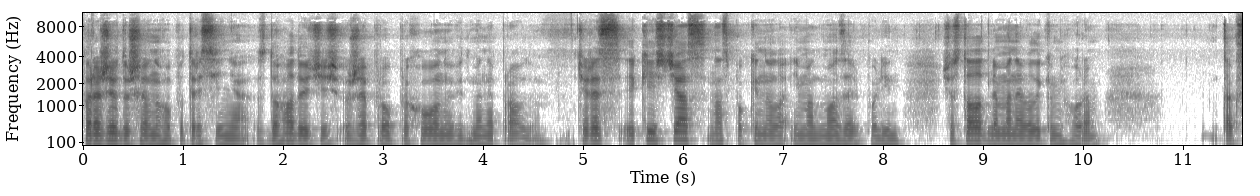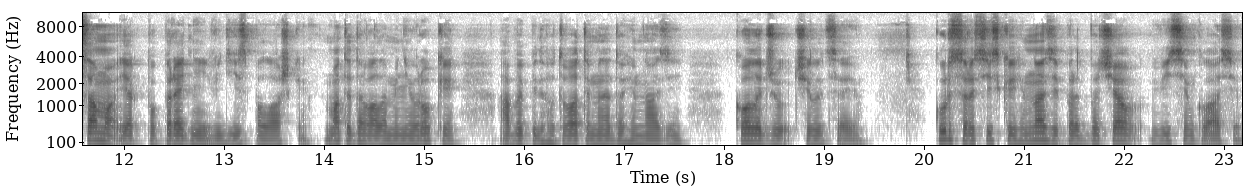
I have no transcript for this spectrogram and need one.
пережив душевного потрясіння, здогадуючись уже про приховану від мене правду. Через якийсь час нас покинула і мадмуазель Полін, що стало для мене великим горем. Так само, як попередній від'їзд Палашки. Мати давала мені уроки, аби підготувати мене до гімназії, коледжу чи лицею. Курс російської гімназії передбачав 8 класів,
